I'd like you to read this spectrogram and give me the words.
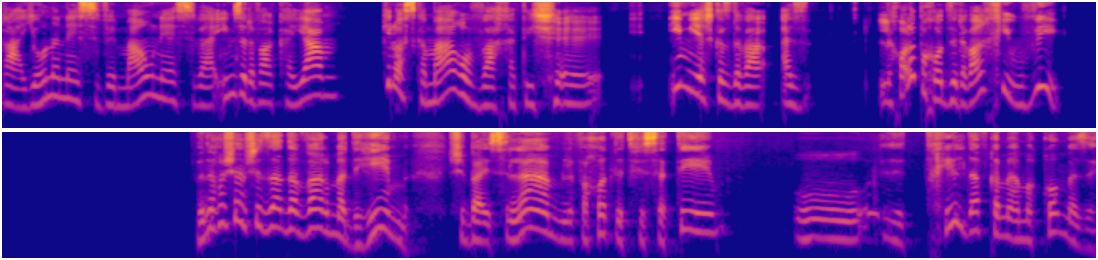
רעיון הנס ומהו נס והאם זה דבר קיים, כאילו הסכמה הרווחת היא שאם יש כזה דבר, אז לכל הפחות זה דבר חיובי. ואני חושב שזה הדבר מדהים שבאסלאם, לפחות לתפיסתי, הוא התחיל דווקא מהמקום הזה,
